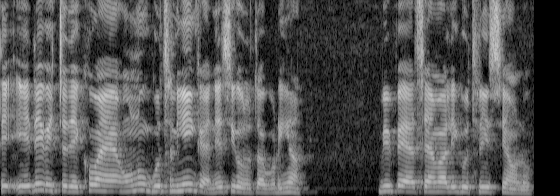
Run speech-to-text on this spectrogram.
ਤੇ ਇਹਦੇ ਵਿੱਚ ਦੇਖੋ, ਐ ਉਹਨੂੰ ਗੁਥਲੀਆਂ ਹੀ ਕਹਿੰਦੇ ਸੀ ਉਦੋਂ ਤਾਂ ਬੁੜੀਆਂ, ਵੀ ਪੈਸਿਆਂ ਵਾਲੀ ਗੁਥਲੀ ਸਿਉਂ ਲਓ।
